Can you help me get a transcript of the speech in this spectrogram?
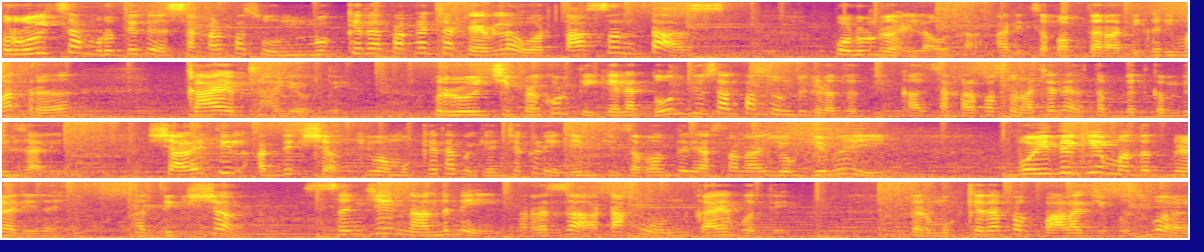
रोहितचा मृतदेह सकाळपासून मुख्याध्यापकांच्या टेबलावर तासन तास पडून राहिला होता आणि जबाबदार अधिकारी मात्र गायब झाले होते. रोहितची प्रकृती गेल्या दोन दिवसांपासून बिघडत होती. काल सकाळपासून अचानक तब्येत गंभीर झाली. शाळेतील अधीक्षक किंवा मुख्याध्यापक यांच्याकडे नेमकी जबाबदारी असताना योग्य वेळी वैद्यकीय मदत मिळाली नाही. अधीक्षक संजय नांदणे रजा टाकून गायब होते. तर मुख्याध्यापक बाळाजी भुजबळ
